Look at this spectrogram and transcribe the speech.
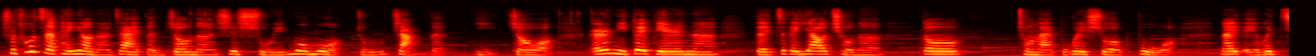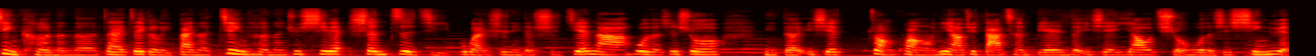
属兔子的朋友呢，在本周呢是属于默默主掌的一周哦，而你对别人呢的这个要求呢，都从来不会说不哦，那也会尽可能呢，在这个礼拜呢，尽可能去牺牲自己，不管是你的时间啊，或者是说你的一些状况哦，你也要去达成别人的一些要求或者是心愿。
